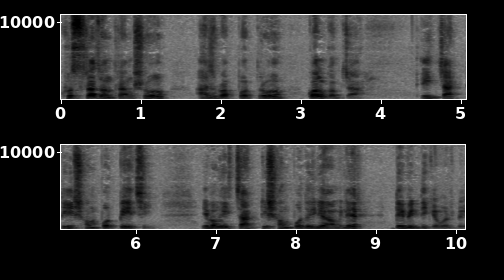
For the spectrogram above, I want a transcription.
খুচরা যন্ত্রাংশ, আসবাবপত্র, কলকবজা এই চারটি সম্পদ পেয়েছি এবং এই চারটি সম্পদই রেওয়া মিলের ডেবিট দিকে বসবে।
